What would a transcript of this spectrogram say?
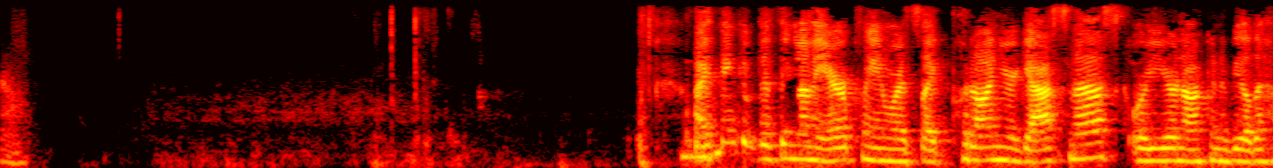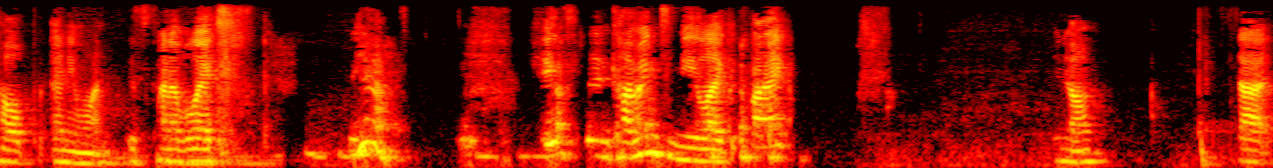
Yeah. I think of the thing on the airplane where it's like, put on your gas mask or you're not going to be able to help anyone. It's kind of like, Yeah. It's been coming to me like if I, you know, that,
